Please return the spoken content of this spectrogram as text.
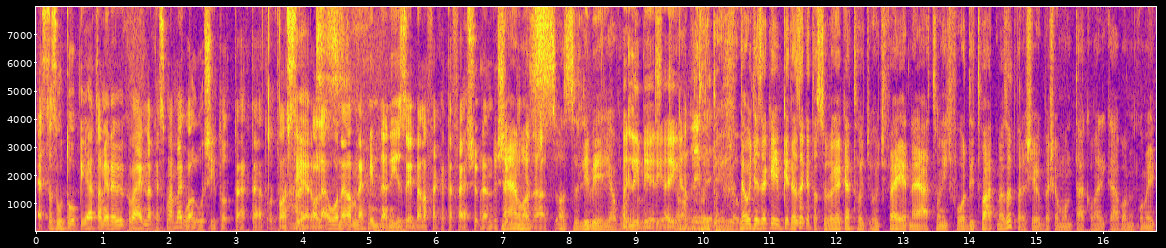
ezt az utópiát, amire ők vágynak, ezt már megvalósították. Tehát ott van Sierra Leone, aminek minden ízében a fekete felsőbbrendűség Nem, dominál. az, az Libéria volt. Vagy Libéria, amit- igen. amit- Libéria De hogy ezek egyébként ezeket a szövegeket, hogy, hogy fehér ne játszon így fordítva, hát mert az 50-es években sem mondták Amerikában, amikor még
